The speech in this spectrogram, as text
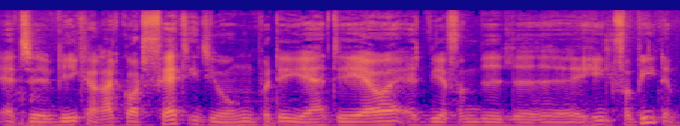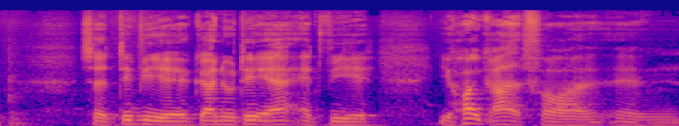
at øh, vi ikke har ret godt fat i de unge på DR, det er jo, at vi har formidlet øh, helt forbi dem. Så det vi øh, gør nu, det er, at vi i høj grad får øh,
